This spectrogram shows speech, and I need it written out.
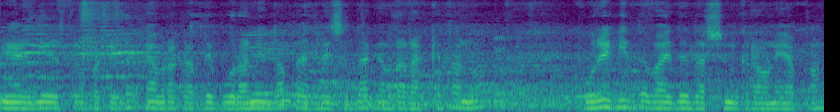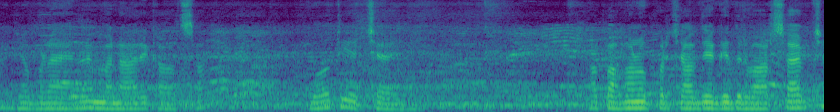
ਜੀ ਇਸ ਤਰ੍ਹਾਂ ਪਟੇਲਾ ਕੈਮਰਾ ਕਰਦੇ, ਪੂਰਾ ਨਹੀਂ ਹੁੰਦਾ ਪੈਦਲੇ ਸਿੱਧਾ ਕੈਮਰਾ ਰੱਖ ਕੇ ਤੁਹਾਨੂੰ ਪੂਰੇ ਹੀ ਦਵਾਈ ਦੇ ਦਰਸ਼ਨ ਕਰਾਉਣੇ ਆਪਾਂ, ਜੋ ਬਣਾਇਆ ਹੈ ਮਨਾਰੇ ਖਾਲਸਾ। ਬਹੁਤ ਹੀ ਅੱਛਾ ਹੈ ਜੀ। ਆਪਾਂ ਹੁਣ ਉੱਪਰ ਚੱਲਦੇ ਅੱਗੇ ਦਰਬਾਰ ਸਾਹਿਬ ਚ।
